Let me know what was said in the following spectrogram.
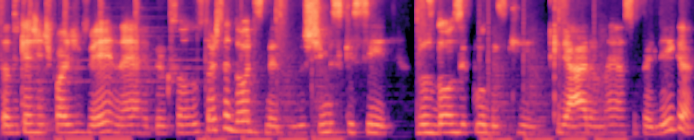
tanto que a gente pode ver, né, a repercussão dos torcedores mesmo, dos times que se dos 12 clubes que criaram né, a Superliga,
